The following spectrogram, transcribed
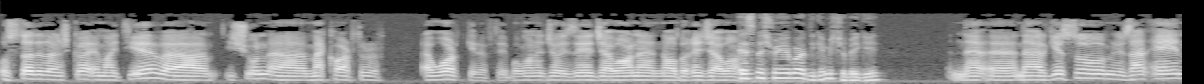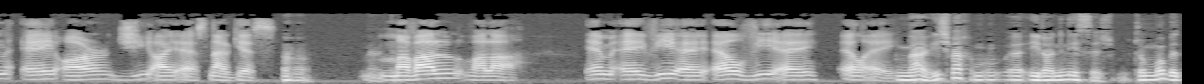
استاد دانشگاه MIT و ایشون مکارتور اوارد گرفته. به عنوان جایزه جوان نابغه جوان. اسمشون یه بار دیگه میشه بگی؟ ن- اه، نرگس رو می‌نویسن N A R G I S نرگس. مول والا. M A V A L V A L A. نه هیچ وقت ایرانی نیستش. چون ما به نه،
